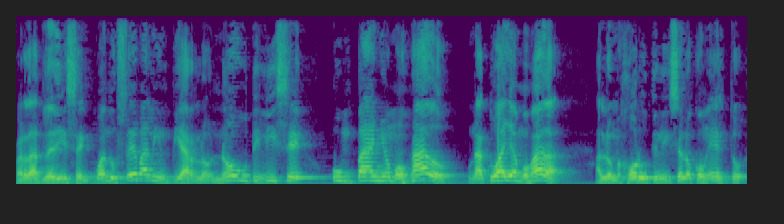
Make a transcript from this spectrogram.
¿verdad? Le dicen, cuando usted va a limpiarlo, no utilice un paño mojado, una toalla mojada. A lo mejor utilícelo con esto.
